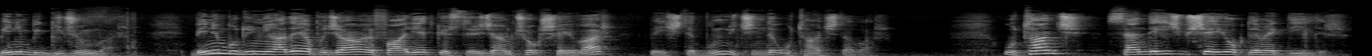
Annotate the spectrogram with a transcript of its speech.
benim bir gücüm var. Benim bu dünyada yapacağım ve faaliyet göstereceğim çok şey var ve işte bunun içinde utanç da var. Utanç sende hiçbir şey yok demek değildir.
